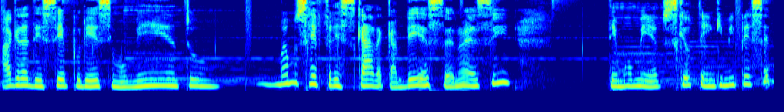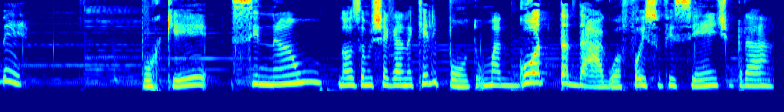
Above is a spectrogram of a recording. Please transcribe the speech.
agradecer por esse momento. Vamos refrescar a cabeça, não é assim? Tem momentos que eu tenho que me perceber. Porque senão nós vamos chegar naquele ponto. Uma gota d'água foi suficiente para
